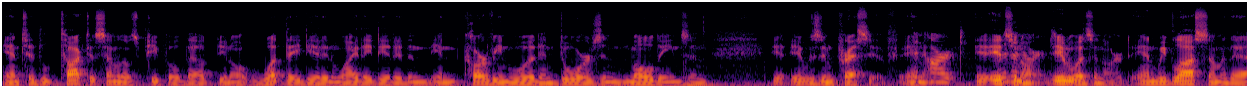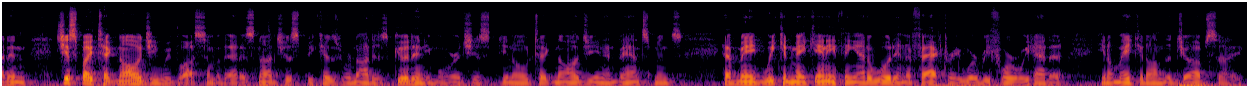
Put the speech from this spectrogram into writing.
And to talk to some of those people about you know what they did and why they did it, and in carving wood and doors and moldings, and it, it was impressive. It's an And art. it- It It's was an an art. art. It was an art, and we've lost some of that. And just by technology, we've lost some of that. It's not just because we're not as good anymore. It's just you know technology and advancements have made we can make anything out of wood in a factory where before we had to you know make it on the job site.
